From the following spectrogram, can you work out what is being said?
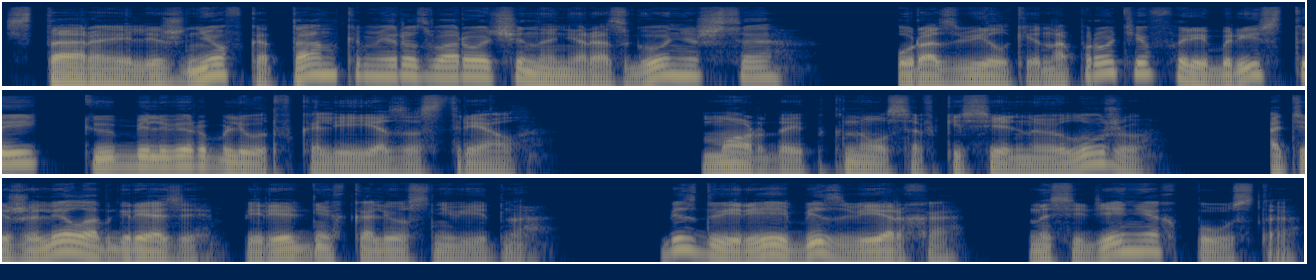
Старая лежневка танками разворочена, не разгонишься. У развилки напротив ребристый кюбель-верблюд в колее застрял. Мордой ткнулся в кисельную лужу, Отяжелел от грязи, передних колес не видно. Без дверей, без верха, на сиденьях пусто.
